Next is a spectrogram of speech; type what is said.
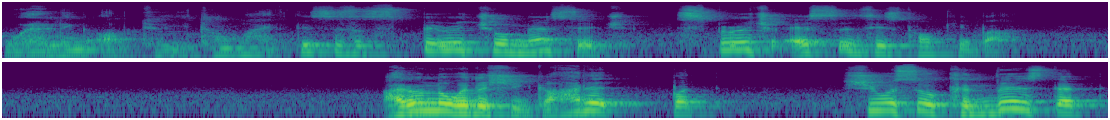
welling up to eternal life. This is a spiritual message. Spiritual essence he's talking about. I don't know whether she got it, but she was so convinced that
